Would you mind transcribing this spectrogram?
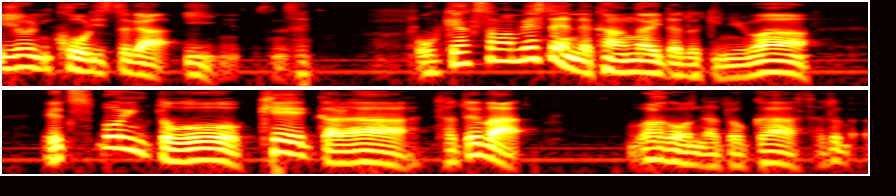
非常に効率がいいんですね。お客様目線で考えた時にはエクスポイントを K から例えばワゴンだとか例えば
